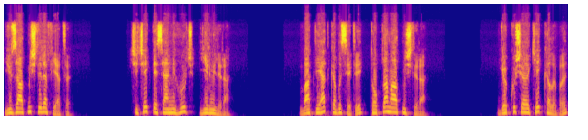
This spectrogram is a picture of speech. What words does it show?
160 lira fiyatı. Çiçek desenli hurç 20 lira. Bakliyat kabı seti toplam 60 lira. Gökkuşağı kek kalıbı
